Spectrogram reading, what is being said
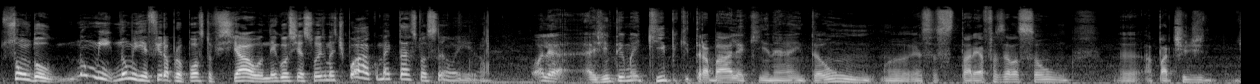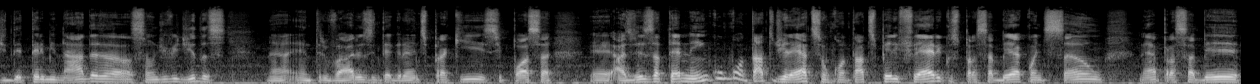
sondou? Não me, não me refiro à proposta oficial, negociações, mas tipo, ah, como é que tá a situação aí? Olha, a gente tem uma equipe que trabalha aqui, né? Então, essas tarefas, elas são, a partir de de determinadas elas são divididas né, entre vários integrantes para que se possa, é, às vezes até nem com contato direto, são contatos periféricos para saber a condição, né, para saber.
